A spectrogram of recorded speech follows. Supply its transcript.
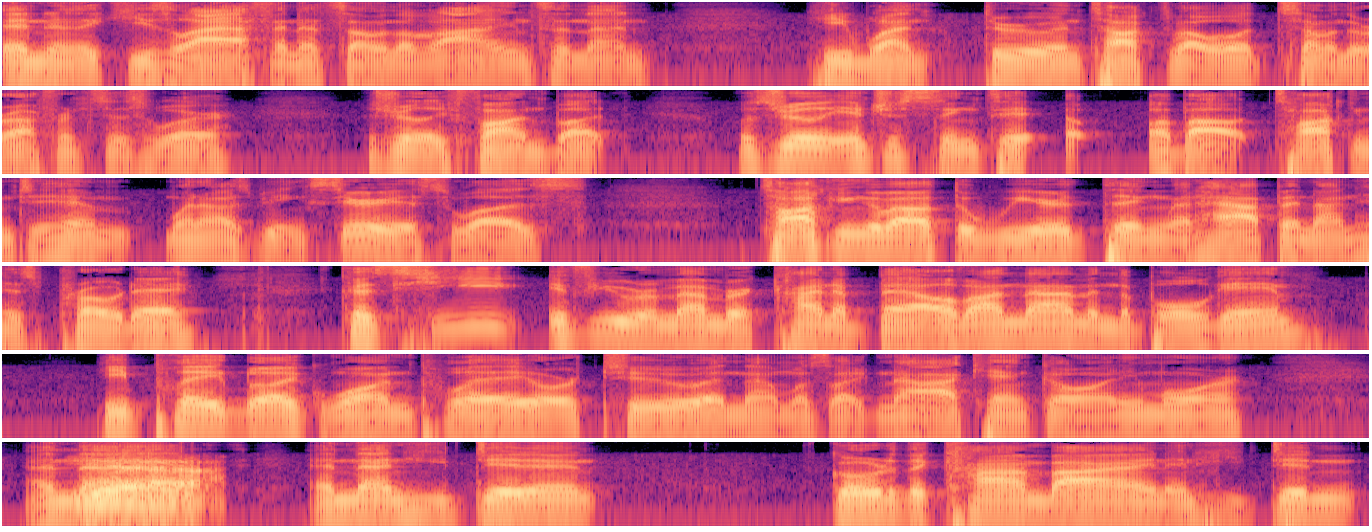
and then like he's laughing at some of the lines, and then he went through and talked about what some of the references were. It was really fun, but was really interesting to about talking to him when I was being serious was talking about the weird thing that happened on his pro day because he, if you remember, kind of bailed on them in the bowl game. He played like one play or two, and then was like, "Nah, I can't go anymore." And then, Yeah. and then he didn't go to the combine, and he didn't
